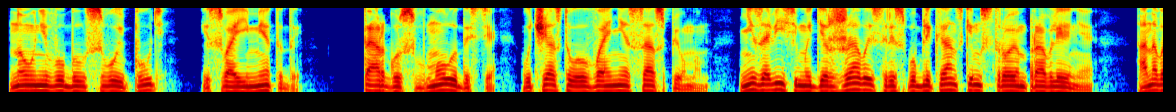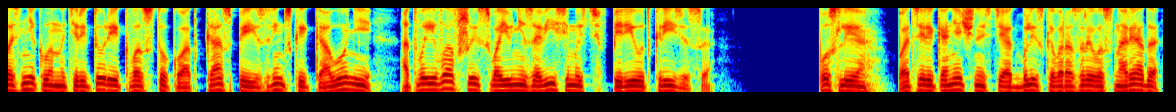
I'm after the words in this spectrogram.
Но у него был свой путь и свои методы. Таргус в молодости участвовал в войне с Аспиумом, независимой державой с республиканским строем правления. Она возникла на территории к востоку от Каспия из римской колонии, отвоевавшей свою независимость в период кризиса. После потери конечности от близкого разрыва снаряда,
